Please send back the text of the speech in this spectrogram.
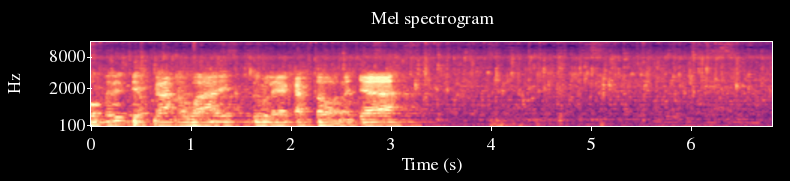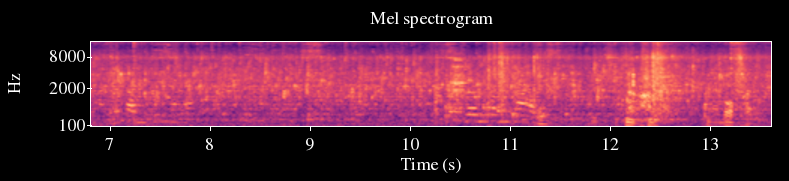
ผมไม่ได้เตรียมการเอาไว้ ดูแลกันต่อนะจ๊ะร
